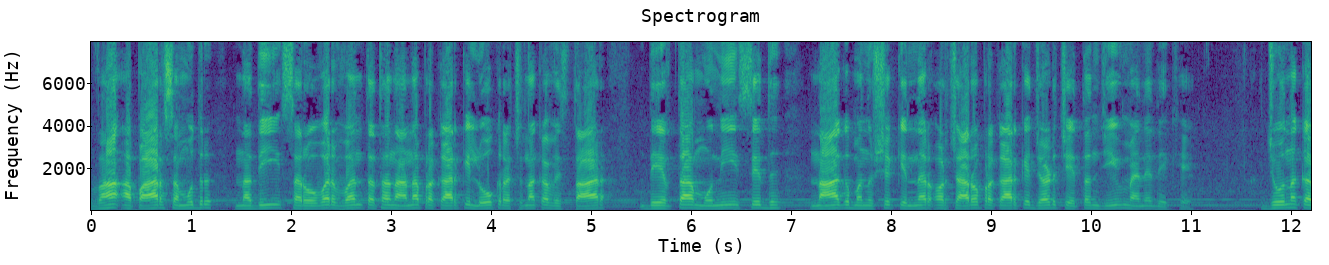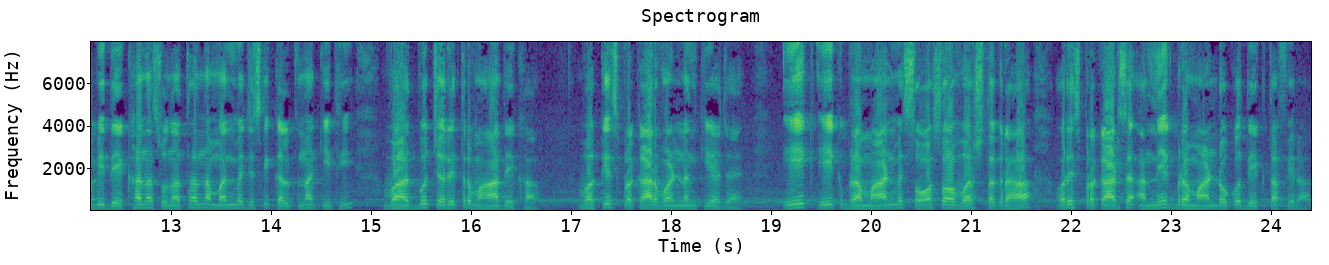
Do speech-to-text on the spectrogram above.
वहाँ अपार समुद्र, नदी, सरोवर, वन तथा नाना प्रकार की लोक रचना का विस्तार, देवता, मुनि, सिद्ध, नाग, मनुष्य, किन्नर और चारों प्रकार के जड़ चेतन जीव मैंने देखे। जो न कभी देखा, न सुना था, न मन में जिसकी कल्पना की थी, वह अद्भुत चरित्र वहाँ देखा। वह किस प्रकार वर्णन किया जाए? एक एक ब्रह्मांड में सौ सौ वर्ष तक रहा और इस प्रकार से अनेक ब्रह्मांडों को देखता फिरा।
